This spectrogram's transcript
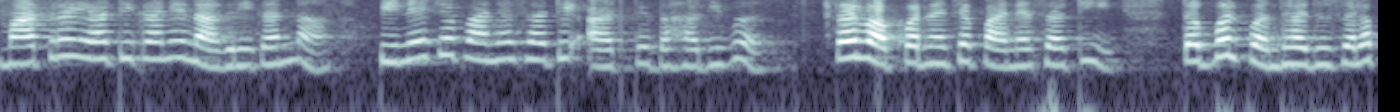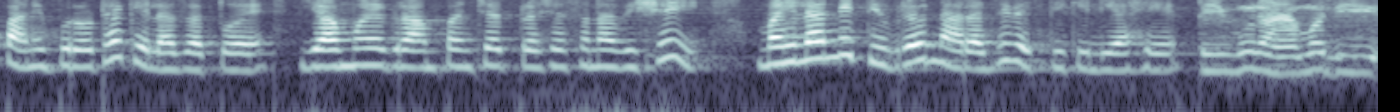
मात्र या ठिकाणी नागरिकांना पिण्याच्या पाण्यासाठी आठ ते दहा दिवस तर वापरण्याच्या पाण्यासाठी तब्बल पंधरा दिवसाला पाणी पुरवठा केला जातोय. यामुळे ग्रामपंचायत प्रशासनाविषयी महिलांनी तीव्र नाराजी व्यक्त केली आहे. उन्हाळ्यामध्ये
